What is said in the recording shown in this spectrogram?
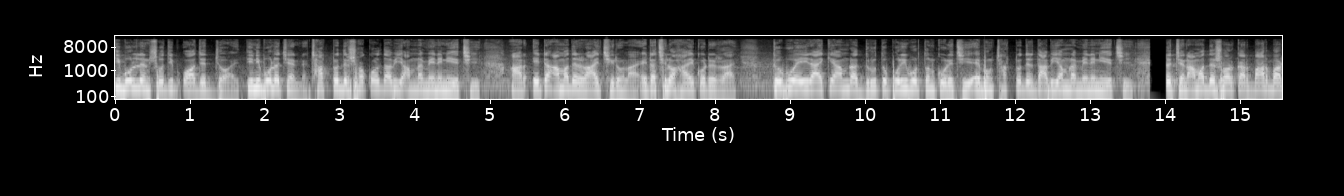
কি বললেন সজীব ওয়াজেদ জয়? তিনি বলেছেন, ছাত্রদের সকল দাবি আমরা মেনে নিয়েছি, আর এটা আমাদের রায় ছিল না, এটা ছিল হাইকোর্টের রায়। তবুও এই রায়কে আমরা দ্রুত পরিবর্তন করেছি এবং ছাত্রদের দাবি আমরা মেনে নিয়েছি। বলেছেন, আমাদের সরকার বারবার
